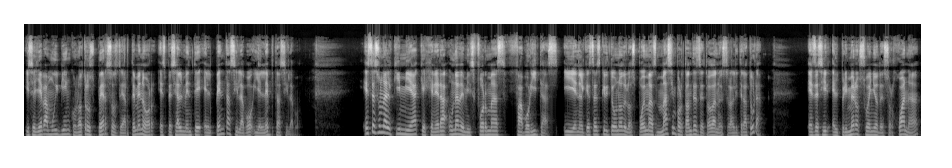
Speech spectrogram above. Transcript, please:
y se lleva muy bien con otros versos de arte menor, especialmente el pentasílabo y el heptasílabo. Esta es una alquimia que genera una de mis formas favoritas y en el que está escrito uno de los poemas más importantes de toda nuestra literatura. Es decir, el primero sueño de Sor Juana,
